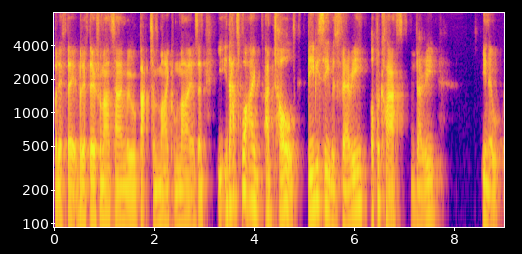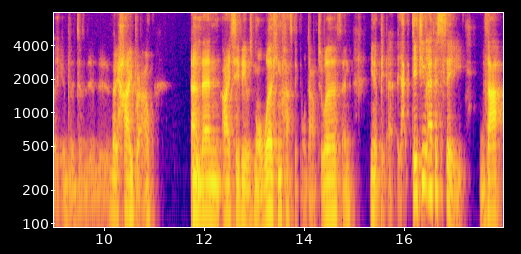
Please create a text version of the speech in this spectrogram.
but if they but if they're from our time, we were back to Michael Miles, and that's what I, I'm told. BBC was very upper class, very, you know, very highbrow, and mm. then ITV was more working class, a bit more down to earth. And you know, did you ever see that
